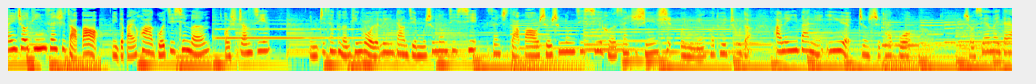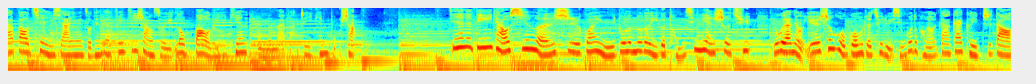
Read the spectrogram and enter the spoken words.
欢迎收听《三十早报》，你的白话国际新闻，我是张晶。你们之前可能听过我的另一档节目《声东击西》，《三十早报》是由声东击西和三十实验室为你联合推出的。二零一八年一月正式开播。首先为大家抱歉一下，因为昨天在飞机上，所以漏报了一天，我们来把这一天补上。今天的第一条新闻是关于多伦多的一个同性恋社区。如果在纽约生活过或者去旅行过的朋友，大概可以知道，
